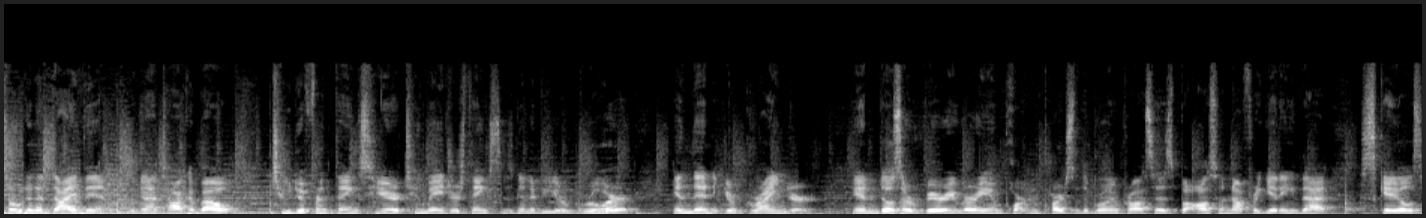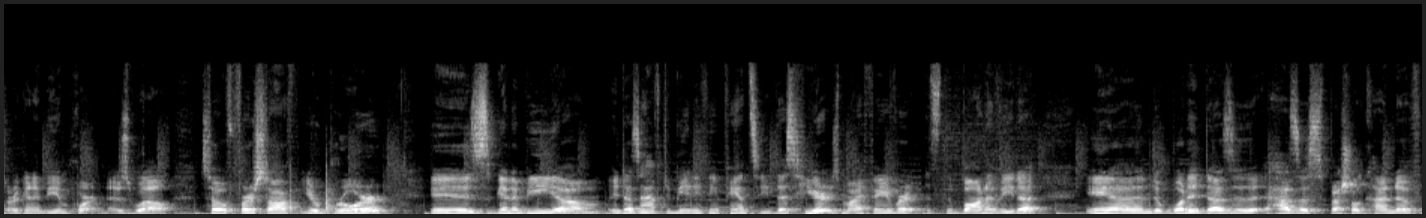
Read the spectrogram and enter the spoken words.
So we're going to dive in. We're going to talk about two different things here. Two major things is going to be your brewer and then your grinder. And those are very, very important parts of the brewing process, but also not forgetting that scales are gonna be important as well. So first off, your brewer is gonna be, um, it doesn't have to be anything fancy. This here is my favorite, it's the Bonavita. And what it does is it has a special kind of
